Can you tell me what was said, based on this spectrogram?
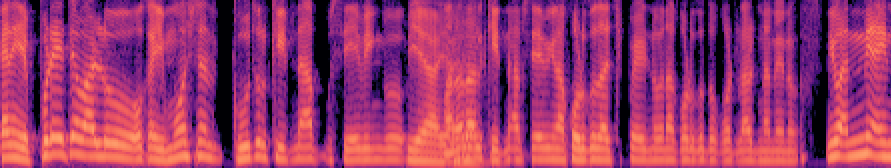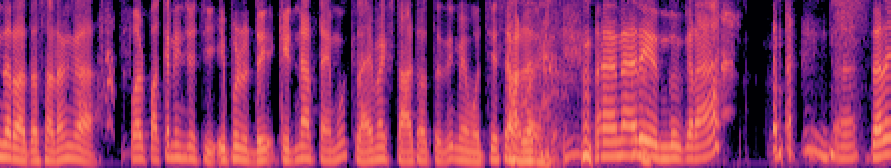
కానీ ఎప్పుడైతే వాళ్ళు ఒక ఇమోషనల్ కూతురు కిడ్నాప్ సేవింగ్ మనోరాలు కిడ్నాప్ సేవింగ్ నా కొడుకు చచ్చిపోయిండు నా కొడుకుతో కొట్లాడినా నేను ఇవన్నీ అయిన తర్వాత సడన్గా వాడు పక్క నుంచి వచ్చి ఇప్పుడు కిడ్నాప్ టైం క్లైమాక్స్ స్టార్ట్ అవుతుంది మేము "నాన్న, అరే ఎందుకురా? సరే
